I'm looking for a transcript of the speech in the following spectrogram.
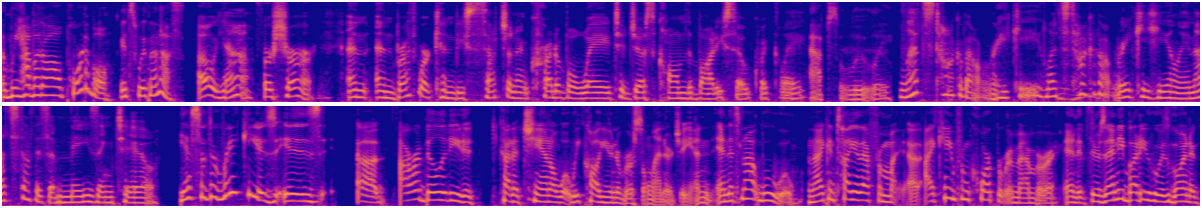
and we have it all portable. It's within us. Oh yeah, for sure. And and breath work can be such an incredible way to just calm the body so quickly. Absolutely. Let's talk about Reiki. Let's yeah. talk about Reiki healing. That stuff is amazing too. Yeah, so the Reiki is is uh, our ability to kind of channel what we call universal energy, and and it's not woo woo. And I can tell you that from my I came from corporate, remember, and if there's anybody who is going to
